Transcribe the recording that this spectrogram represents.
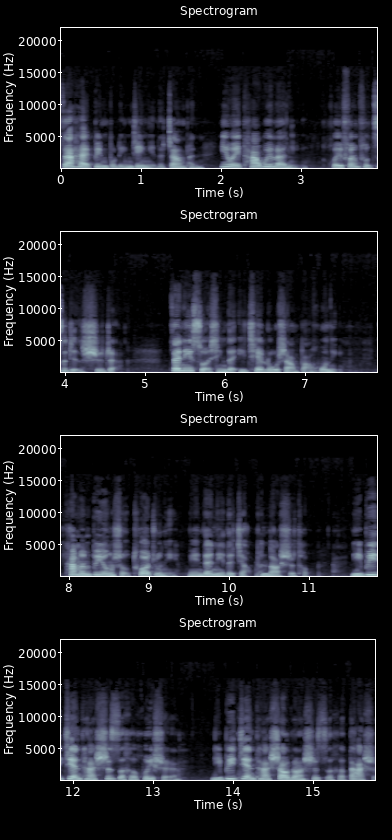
灾害并不临近你的帐篷，因为他为了你会吩咐自己的使者，在你所行的一切路上保护你。他们必用手托住你，免得你的脚碰到石头。你必践踏狮子和灰蛇，你必践踏少壮狮子和大蛇。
